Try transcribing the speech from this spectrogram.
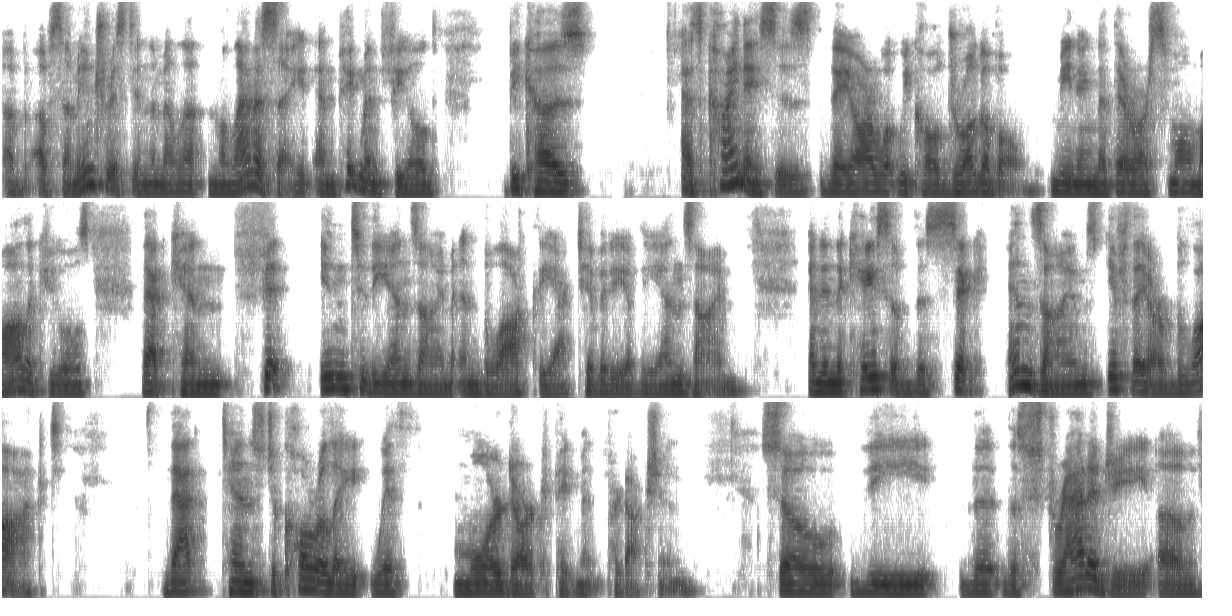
of, of, some interest in the mel- melanocyte and pigment field because as kinases, they are what we call druggable, meaning that there are small molecules that can fit into the enzyme and block the activity of the enzyme. And in the case of the SIK enzymes, if they are blocked, that tends to correlate with more dark pigment production. So the, the, the strategy of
